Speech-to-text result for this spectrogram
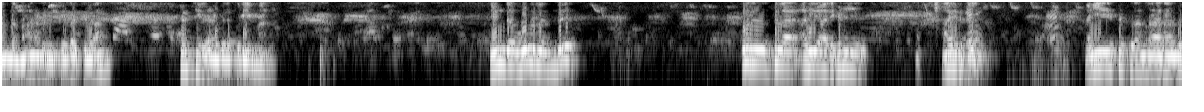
அந்த மாநாடு தொடர்ச்சி தான் திருச்சியில் நடக்கக்கூடிய மாநாடு. இந்த ஊரிலிருந்து ஒரு சில அதிகாரிகள் ஆயிருக்கலாம். ஐஏஎஸ் இருக்கிறாங்களா யாராவது?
